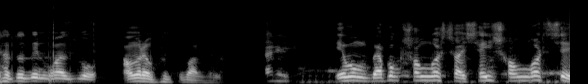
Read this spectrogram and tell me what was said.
যতদিন বাঁচবো আমরা ভুলতে পারব না। এবং ব্যাপক সংঘর্ষ হয়, সেই সংঘর্ষে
